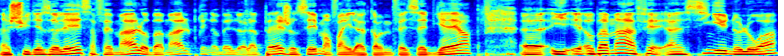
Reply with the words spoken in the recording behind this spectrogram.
Ah, je suis désolé, ça fait mal. Obama, le prix Nobel de la paix, je sais, mais enfin, il a quand même fait cette guerre. Euh, Obama a, signé une loi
